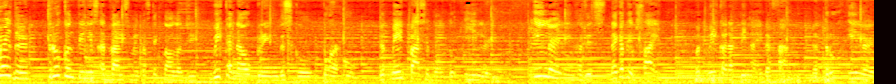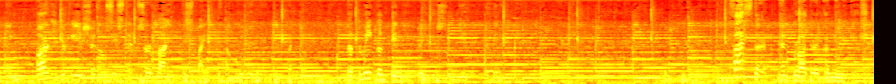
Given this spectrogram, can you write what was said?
Further, through continuous advancement of technology, we can now bring the school to our home that made possible to e-learning. E-learning has its negative side, but we cannot deny the fact that through e-learning, our educational system survived despite the COVID-19 pandemic that we continue to use even today. Faster and broader communication.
